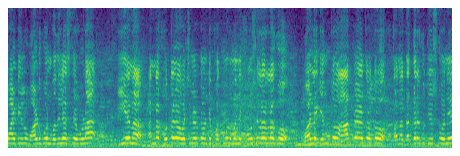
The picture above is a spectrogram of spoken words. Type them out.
పార్టీలు వాడుకొని వదిలేస్తే కూడా ఈయన అన్న కొత్తగా వచ్చినటువంటి పదమూడు మంది కౌన్సిలర్లకు వాళ్ళకి ఎంతో ఆప్యాయతతో తన దగ్గరకు తీసుకొని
